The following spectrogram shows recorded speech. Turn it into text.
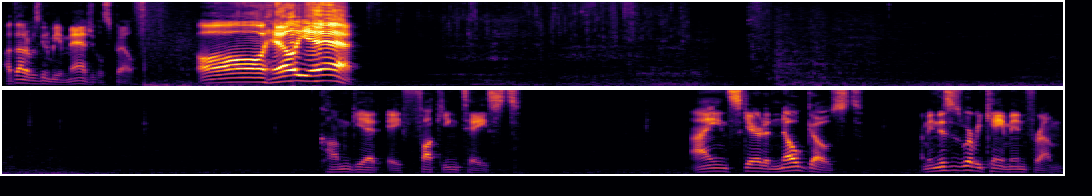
I thought it was going to be a magical spell. Oh, hell yeah! Come get a fucking taste. I ain't scared of no ghost. I mean, this is where we came in from.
